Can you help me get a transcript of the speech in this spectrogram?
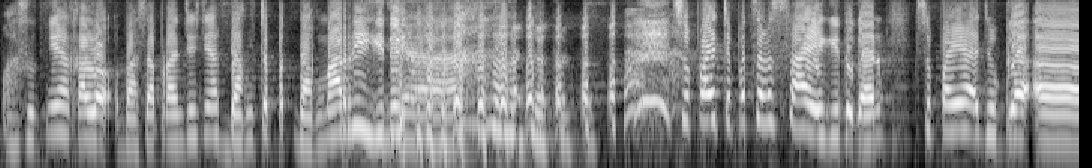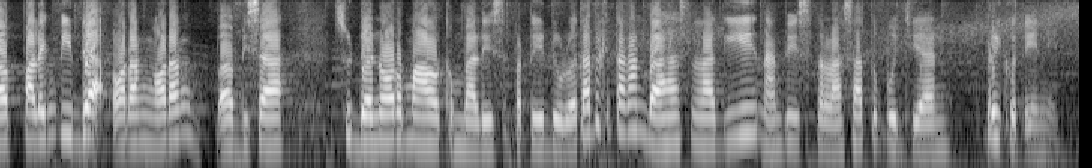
maksudnya kalau bahasa Prancisnya dang cepet dang mari gitu. Ya Ya. supaya cepat selesai gitu kan. Supaya juga eh, paling tidak orang-orang eh, bisa sudah normal kembali seperti dulu. Tapi kita akan bahas lagi nanti setelah satu pujian berikut ini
